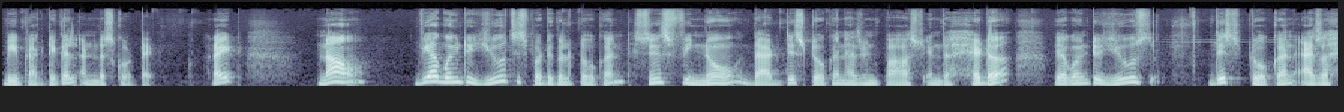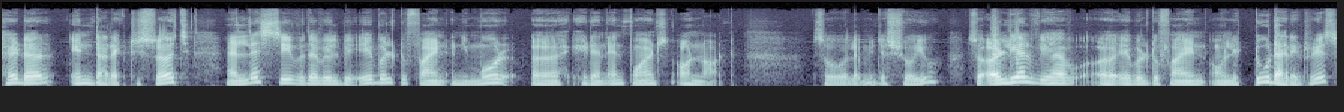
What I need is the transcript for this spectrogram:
be practical underscore tech, right? Now we are going to use this particular token since we know that this token has been passed in the header. We are going to use this token as a header in directory search and let's see whether we'll be able to find any more uh, hidden endpoints or not. So let me just show you. So earlier we have uh, able to find only two directories.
